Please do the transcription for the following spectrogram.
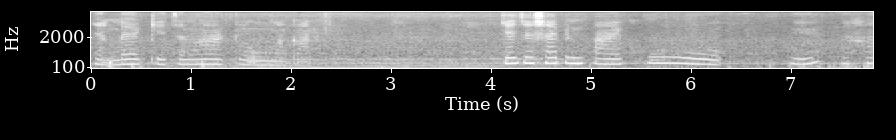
อย่างแรกเกดจะลากลงมาก่อน เกดจะใช้เป็นปลายคู่นี้นะคะ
